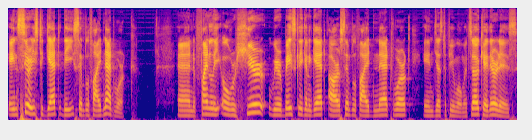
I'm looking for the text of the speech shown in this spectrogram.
in series to get the simplified network and finally over here we're basically gonna get our simplified network in just a few moments. Okay there it is.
